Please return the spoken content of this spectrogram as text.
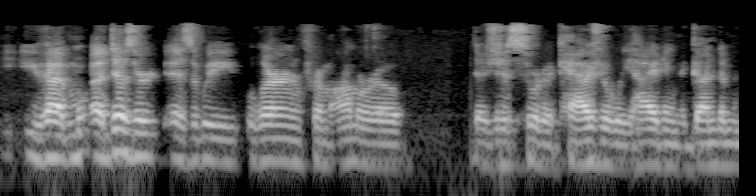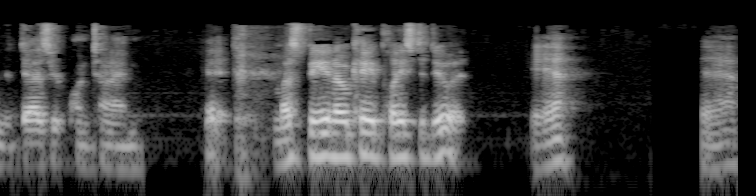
you have a desert, as we learn from Amuro, that's just sort of casually hiding the Gundam in the desert one time. It must be an okay place to do it. Yeah. Yeah.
